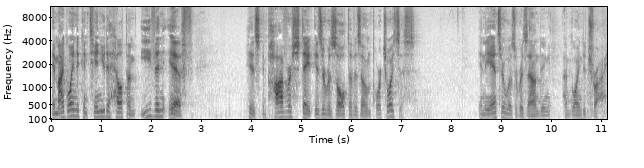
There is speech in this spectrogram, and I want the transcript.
Am I going to continue to help him even if his impoverished state is a result of his own poor choices? And the answer was a resounding I'm going to try.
